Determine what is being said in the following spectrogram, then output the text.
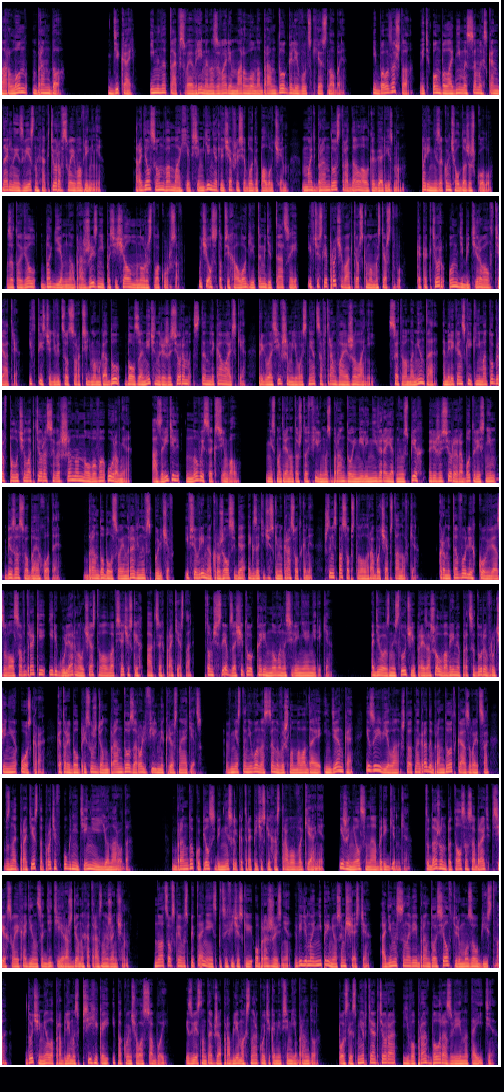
Марлон Брандо. Дикарь. Именно так в свое время называли Марлона Брандо голливудские снобы. И было за что, ведь он был одним из самых скандально известных актеров своего времени. Родился он в Амахе, в семье, не отличавшейся благополучием. Мать Брандо страдала алкоголизмом. Парень не закончил даже школу, зато вел богемный образ жизни и посещал множество курсов. Учился то психологии, то медитации и, в числе прочего, актерскому мастерству. Как актер он дебютировал в театре и в 1947 году был замечен режиссером Стэнли Ковальски, пригласившим его сняться в «Трамвае желаний». С этого момента американский кинематограф получил актера совершенно нового уровня, а зритель – новый секс-символ. Несмотря на то, что фильмы с Брандо имели невероятный успех, режиссеры работали с ним без особой охоты. Брандо был своенравен и вспыльчив, и все время окружал себя экзотическими красотками, что не способствовало рабочей обстановке. Кроме того, легко ввязывался в драки и регулярно участвовал во всяческих акциях протеста, в том числе в защиту коренного населения Америки. Одиозный случай произошел во время процедуры вручения «Оскара», который был присужден Брандо за роль в фильме «Крестный отец». Вместо него на сцену вышла молодая индианка и заявила, что от награды Брандо отказывается в знак протеста против угнетения ее народа. Брандо купил себе несколько тропических островов в океане и женился на аборигенке. Туда же он пытался собрать всех своих 11 детей, рожденных от разных женщин. Но отцовское воспитание и специфический образ жизни, видимо, не принес им счастья. Один из сыновей Брандо сел в тюрьму за убийство. Дочь имела проблемы с психикой и покончила с собой. Известно также о проблемах с наркотиками в семье Брандо. После смерти актера его прах был развеян на Таити.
